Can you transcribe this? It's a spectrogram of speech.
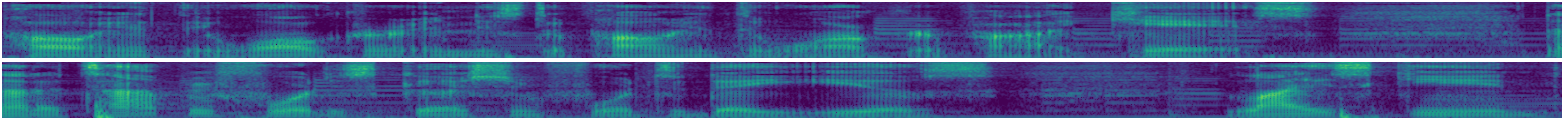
Paul Anthony Walker, and this is the Paul Anthony Walker podcast. Now, the topic for discussion for today is light skin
